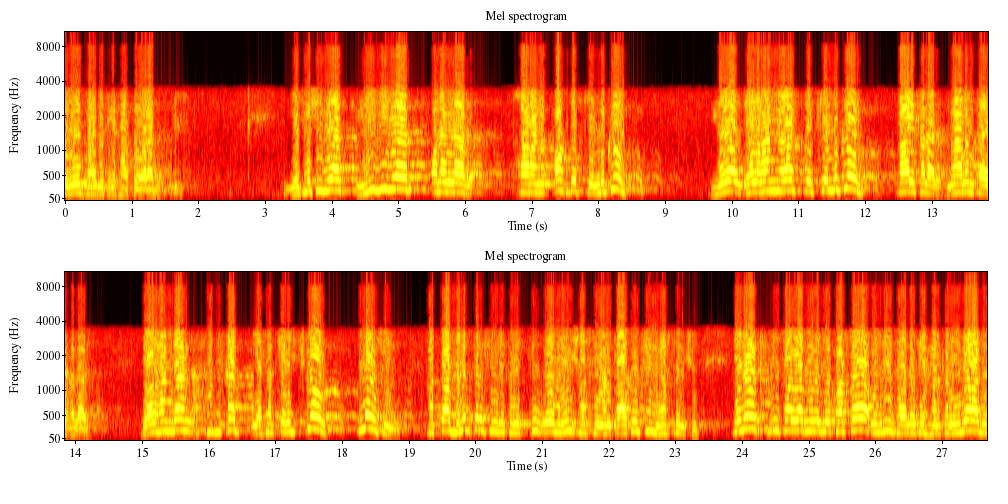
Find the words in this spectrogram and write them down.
o'zini foydasiga hal qilaveradi yetmish yillab yuz yillab odamlar qorani oq deb keldiku yolg'onni rost deb keldiku toifalar ma'lum toifalar. Yolg'ondan haqiqat yasab kelishdiku nima uchun? Hatto bilib turib shunday qilishdi o'zining shaxsiy manfaati uchun nafsi uchun. Demak insonlarni o'ziga qolsa o'zining foydasiga hal qilib yuboradi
